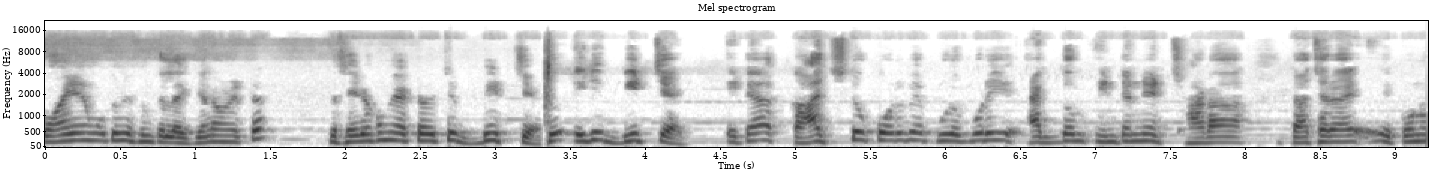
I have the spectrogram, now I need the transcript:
কয়েনের মতনই শুনতে লাগছে না অনেকটা? তো সেই রকমই একটা হচ্ছে বিট চ্যাট তো এই যে বিট চ্যাট এটা কাজ তো করবে পুরোপুরি, একদম ইন্টারনেট ছাড়া। তাছাড়া কোনো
